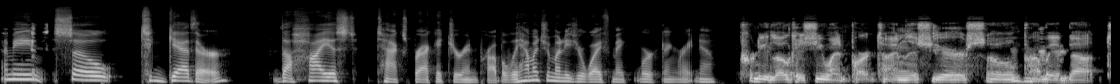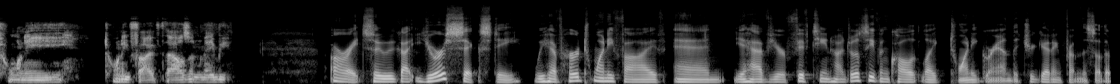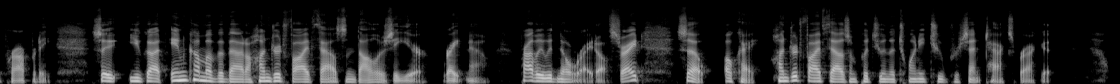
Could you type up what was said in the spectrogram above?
I mean, so together, the highest tax bracket you're in probably. How much money is your wife make working right now? Pretty low because she went part time this year, so mm-hmm. probably about 20, 25,000 maybe. All right, so we got your 60, we have her 25 and you have your 1500. Let's even call it like 20 grand that you're getting from this other property. So you got income of about $105,000 a year right now. Probably with no write-offs, right? So, okay, 105,000 puts you in the 22% tax bracket.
